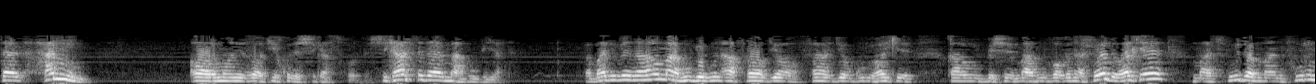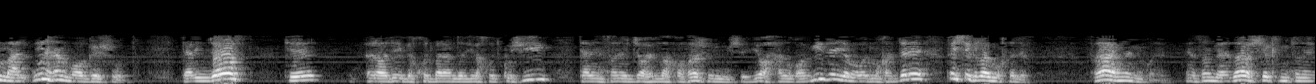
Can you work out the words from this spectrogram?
در همین آرمان ذاتی خودش شکست خورده. شکست در محبوبیت. و بعد می‌بینه نه محبوب اون افراد یا فرد یا گروه هایی که قرار بشه محبوب واقع نشد بلکه مسعود و منفور و ملعون هم واقع شد. در اینجاست که اراده به خود براندازی و خودکشی در انسان جاهل و کافر شروع میشه. یا حلقاویزه یا مواد مخدره به شکلهای مختلف. فرق نمی‌کنه. انسان به هزار شکل می‌تونه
